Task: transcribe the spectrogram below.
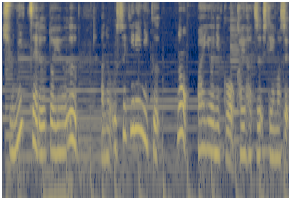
シュニッツェルという、あの、薄切り肉の培養肉を開発しています。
